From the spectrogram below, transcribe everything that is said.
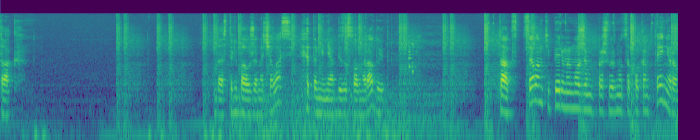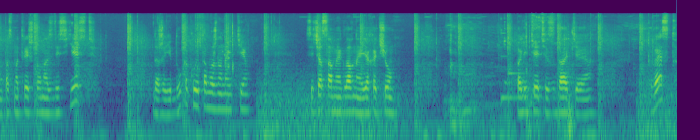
так. Да, стрельба уже началась. Это меня, безусловно, радует. Так, в целом теперь мы можем прошвырнуться по контейнерам, посмотреть, что у нас здесь есть. Даже еду какую-то можно найти. Сейчас самое главное, я хочу полететь и сдать э, квест.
